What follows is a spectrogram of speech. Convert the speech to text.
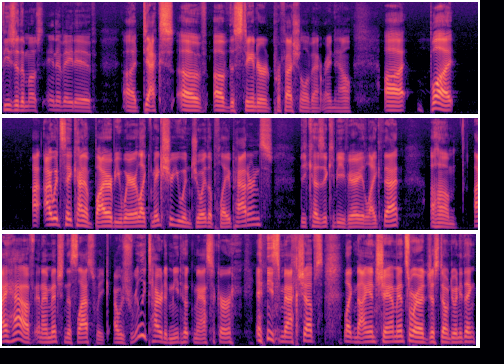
these are the most innovative uh, decks of of the standard professional event right now. Uh, but I, I would say kind of buyer beware. Like make sure you enjoy the play patterns because it can be very like that. Um, I have, and I mentioned this last week. I was really tired of Meat Hook Massacre and these matchups like nine enchantments where I just don't do anything.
